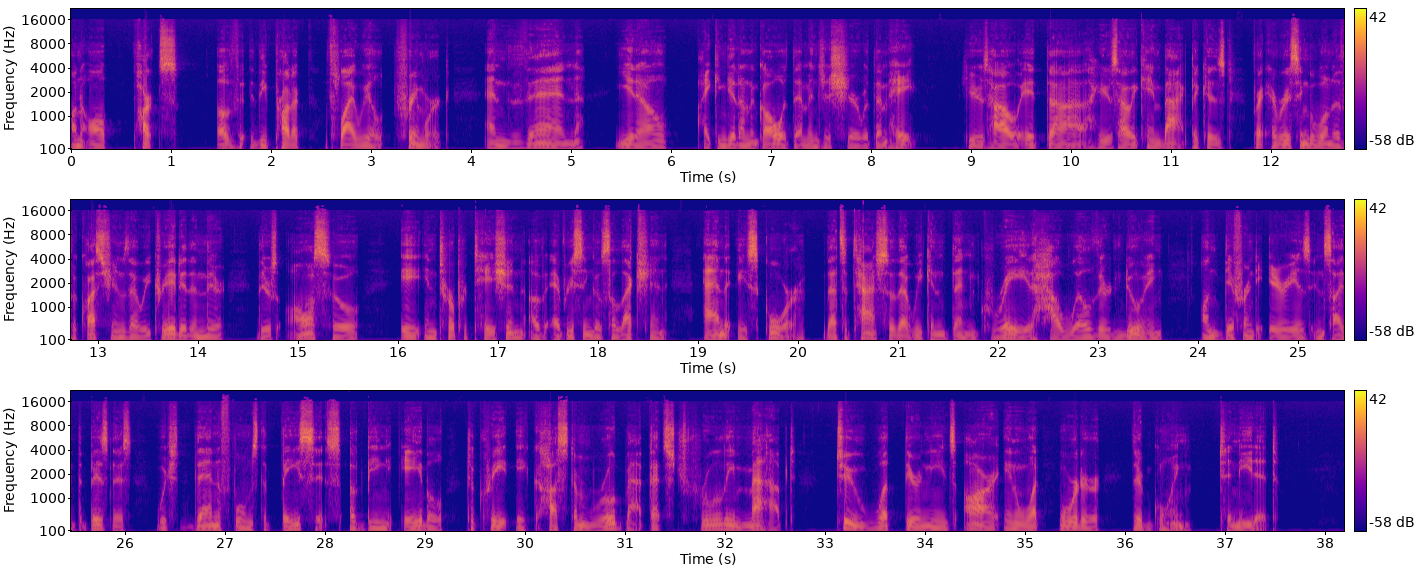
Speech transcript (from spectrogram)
on all parts of the product flywheel framework. And then, you know, I can get on a call with them and just share with them, hey, here's how it uh, here's how it came back. Because for every single one of the questions that we created in there, there's also a interpretation of every single selection and a score that's attached so that we can then grade how well they're doing on different areas inside the business, which then forms the basis of being able to create a custom roadmap that's truly mapped to what their needs are in what order they're going to need it.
